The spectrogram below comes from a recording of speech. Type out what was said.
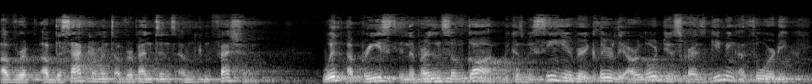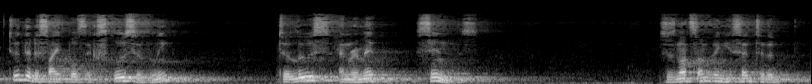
of, of the sacrament of repentance and confession with a priest in the presence of God. Because we see here very clearly our Lord Jesus Christ giving authority to the disciples exclusively to loose and remit sins. This is not something he said to the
